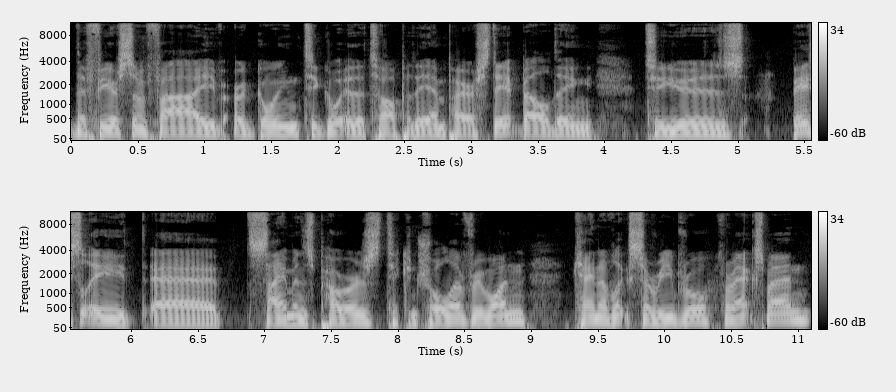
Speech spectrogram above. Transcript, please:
The Fearsome Five are going to go to the top of the Empire State Building to use basically uh, Psimon's powers to control everyone, kind of like Cerebro from X Men.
